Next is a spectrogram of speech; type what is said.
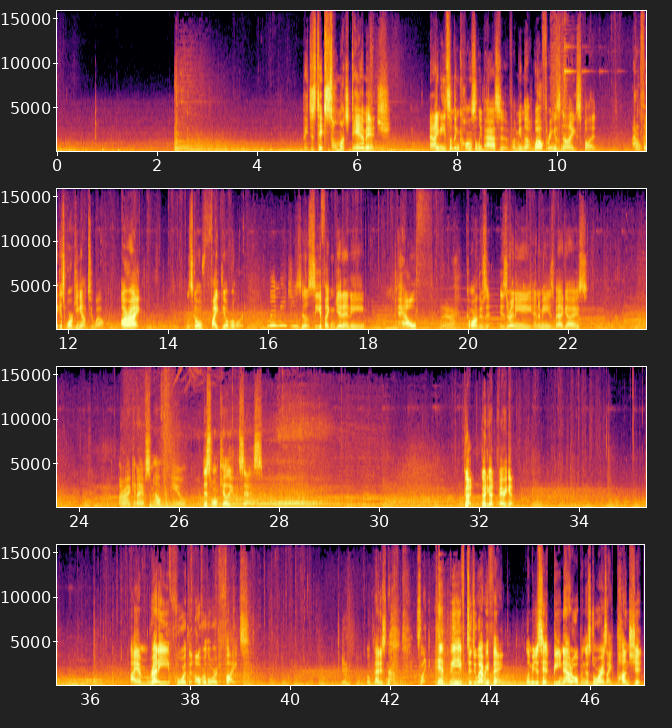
They just take so much damage. And I need something constantly passive. I mean, the Wealth Ring is nice, but I don't think it's working out too well. Alright. Let's go fight the Overlord. Let me just go see if I can get any health. Come on, there's is there any enemies, bad guys? Alright, can I have some health from you? This won't kill you, it says. Good, good, good, very good. Am ready for the Overlord fight. Oh, that is not... It's like, hit B to do everything. Let me just hit B now to open this door as I punch it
